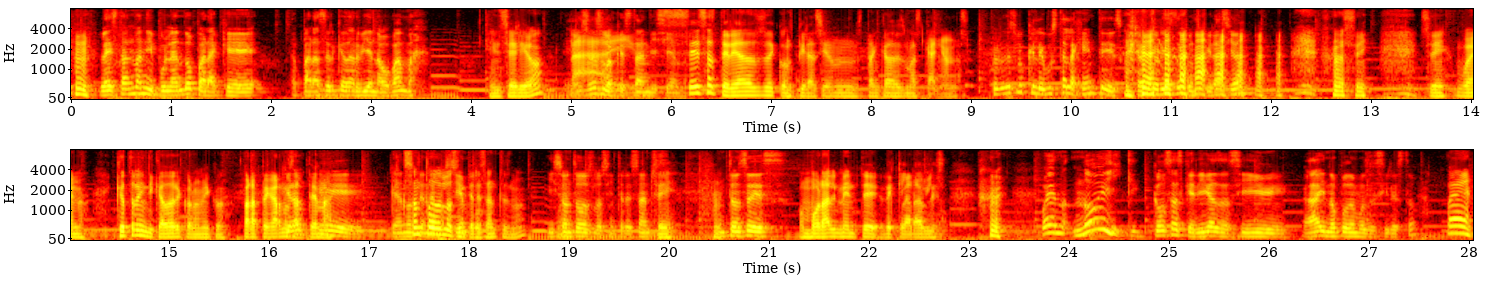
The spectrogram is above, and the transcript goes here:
la están manipulando para que para hacer quedar bien a Obama. ¿En serio? Eso es lo que están diciendo. Esas teorías de conspiración están cada vez más cañonas. Pero es lo que le gusta a la gente, escuchar teorías de conspiración. sí, sí, bueno. ¿Qué otro indicador económico? Para pegarnos Creo al tema. que ya no Son todos los tiempo. interesantes, ¿no? Y son Bueno, todos los interesantes. Sí. Entonces, O moralmente declarables. bueno, no hay cosas que digas así, ay, no podemos decir esto. Bueno.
